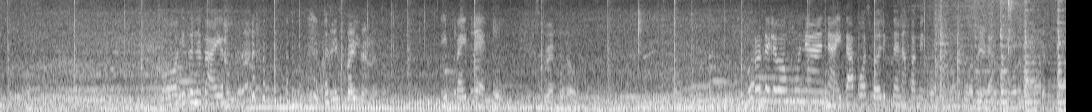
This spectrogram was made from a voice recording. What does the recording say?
950. Oh, dito na tayo. 8 by 10. ano? 8x10. 620 daw. Siguro dalawang muna na, tapos balik na lang kami kung anong Sabihin ko. Kung ano kanina.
